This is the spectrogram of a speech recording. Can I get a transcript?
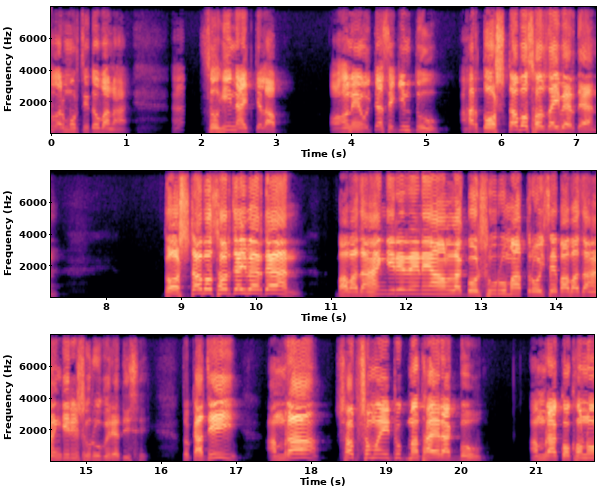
আবার মসজিদও বানায় হ্যাঁ? সহি নাইট ক্লাব ওখানে ওইটাছে কিন্তু, আর দশটা বছর যাইবার দেন। দশটা বছর যাইবার দেন। বাবা জাহাঙ্গীরের এনে আন লাগবো, শুরু মাত্র হইছে, বাবা জাহাঙ্গীরই শুরু করে দিছে। তো কাজেই আমরা সব সময় এটুক মাথায় রাখব, আমরা কখনো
